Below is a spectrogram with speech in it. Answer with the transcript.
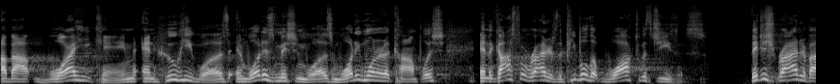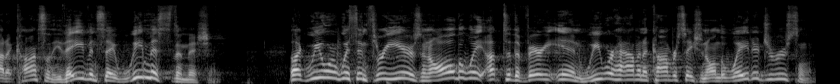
about why he came and who he was and what his mission was and what he wanted to accomplish. And the gospel writers, the people that walked with Jesus, they just write about it constantly. They even say, We missed the mission. Like we were within three years, and all the way up to the very end, we were having a conversation on the way to Jerusalem,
